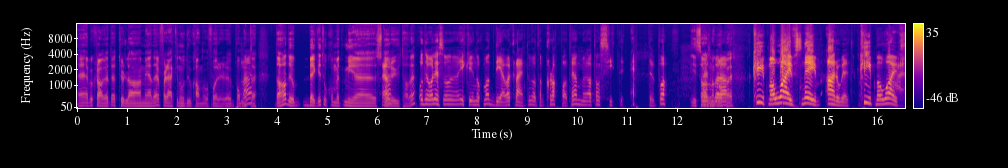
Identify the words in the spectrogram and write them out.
Eh, Jeg beklager at jeg tulla med det, for det er ikke noe du kan noe for, eh, på en Nei. måte. Da hadde jo begge to kommet mye større ut av det. Og det var liksom ikke nok med at det var kleint nok at han klappa til en, men at han sitter etterpå. I salen liksom og gaper. Keep my wife's name out of it! Keep my wife's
